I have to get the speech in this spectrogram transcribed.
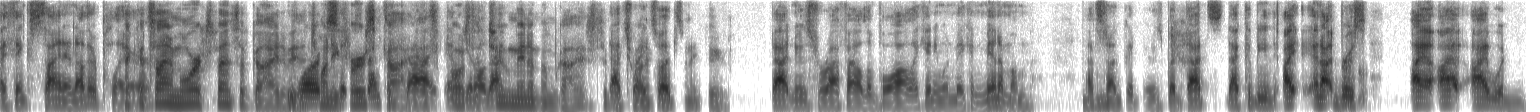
I think, sign another they player. could sign a more expensive guy to be the More ex- 21st guy, guy, as and, you know, to that- two minimum guys to That's be right, so it's- 22. Bad news for Raphael Lavoie, like anyone making minimum. That's Mhm. not good news, but that's that could be. I and I, Bruce, I I I would,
